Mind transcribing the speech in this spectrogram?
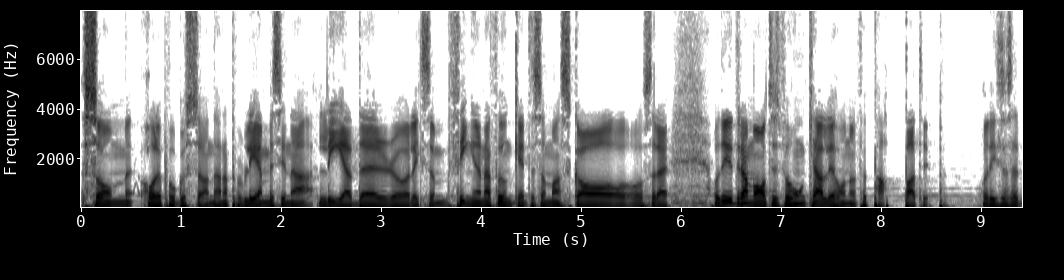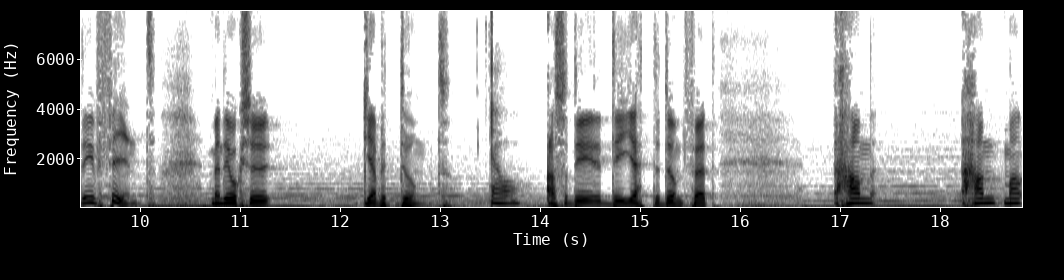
som håller på att gå sönder. Han har problem med sina leder och liksom fingrarna funkar inte som man ska och, och sådär. Och det är dramatiskt för hon kallar ju honom för pappa typ. Och liksom så här, det är fint. Men det är också jävligt dumt. Ja. Alltså det, det är jättedumt för att han... Han, man,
